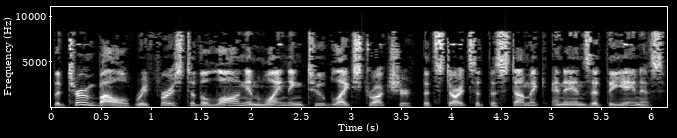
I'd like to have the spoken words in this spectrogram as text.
The term bowel refers to the long and winding tube-like structure that starts at the stomach and ends at the anus,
